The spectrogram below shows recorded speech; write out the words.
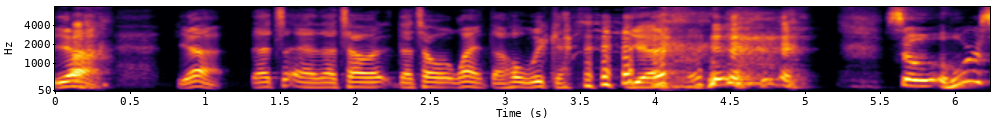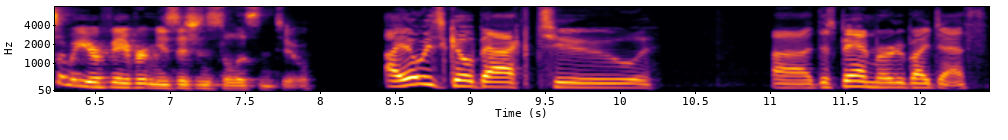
Yeah, yeah, that's uh, that's how it that's how it went the whole weekend. yeah. so, who are some of your favorite musicians to listen to? I always go back to uh, this band, Murder by Death.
